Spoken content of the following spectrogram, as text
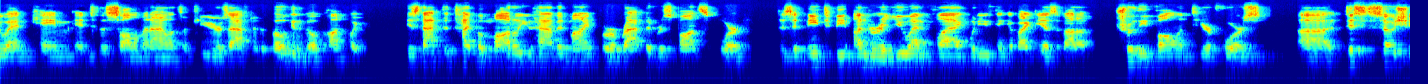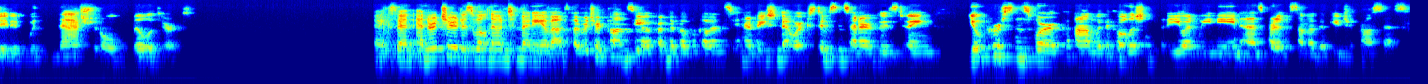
UN came into the Solomon Islands a few years after the Bougainville conflict. Is that the type of model you have in mind for a rapid response, or does it need to be under a UN flag? What do you think of ideas about a truly volunteer force uh, disassociated with national militaries? Thanks. And, and Richard is well known to many of us, but Richard Ponzio from the Global Governance Innovation Network Stimson Center, who's doing young person's work um, with the Coalition for the UN We Need as part of the Summit of the Future process.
